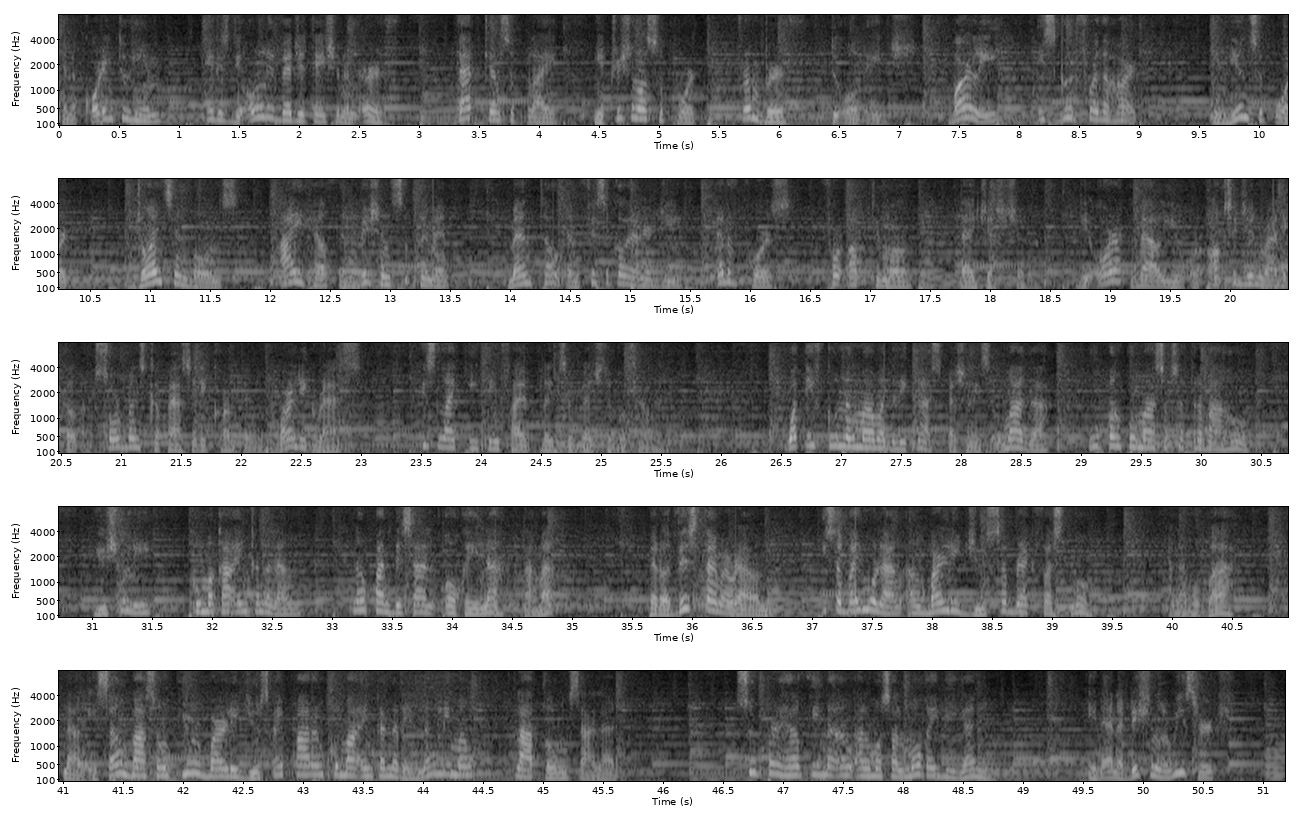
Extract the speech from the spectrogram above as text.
And according to him, it is the only vegetation on earth that can supply nutritional support from birth to old age. Barley is good for the heart, immune support, joints and bones, eye health and vision supplement, mental and physical energy, and of course, for optimal digestion. The ORAC value or oxygen radical absorbance capacity content of barley grass is like eating 5 plates of vegetable salad. What if kung nagmamadali ka, especially sa umaga, upang pumasok sa trabaho? Usually, kumakain ka na lang ng pandesal, okay na, tama? Pero this time around, isabay mo lang ang barley juice sa breakfast mo. Alam mo ba na ang isang basong pure barley juice ay parang kumain ka na rin ng limang platong salad? Super healthy na ang almusal mo, kaibigan. In an additional research,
